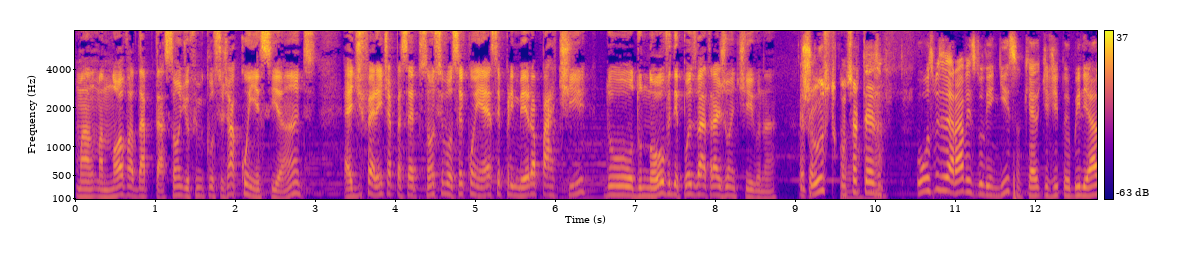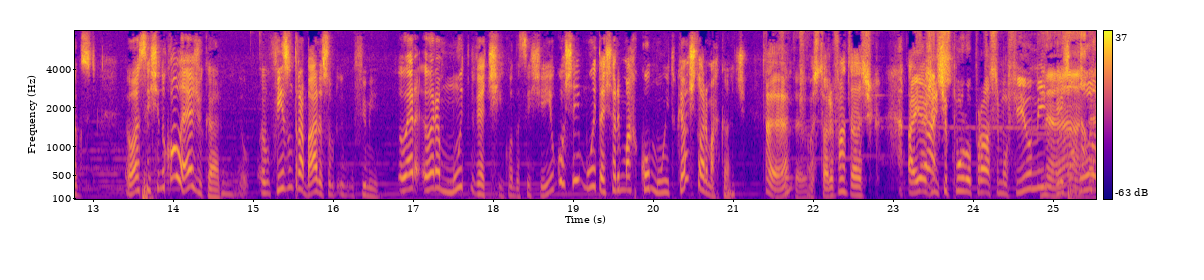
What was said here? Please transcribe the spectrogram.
uma, uma nova adaptação de um filme que você já conhecia antes. É diferente a percepção se você conhece primeiro a partir do, do novo e depois vai atrás do antigo, né? Justo, com certeza. Os Miseráveis do Liam Neeson, que é dirigido pelo Billy August, eu assisti no colégio, cara. Eu, eu fiz um trabalho sobre o filme. Eu era, eu era muito pivetinho quando assisti. E eu gostei muito, a história me marcou muito, porque é uma história marcante. É, uma história fantástica. Aí a gente pula o próximo filme. Não, Esse não. novo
